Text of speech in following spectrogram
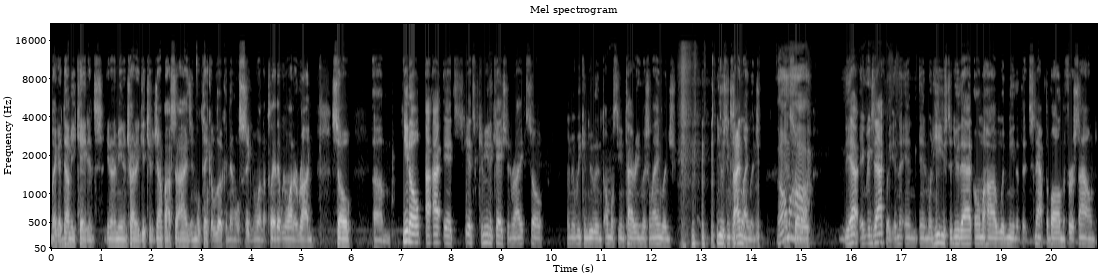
like a dummy cadence, you know what I mean, and try to get you to jump off sides, and we'll take a look, and then we'll signal on the play that we want to run. So, um, you know, I, I, it's it's communication, right? So, I mean, we can do the, almost the entire English language using sign language. Omaha. so, yeah, exactly. And, and and when he used to do that, Omaha would mean that they snap the ball in the first sound.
